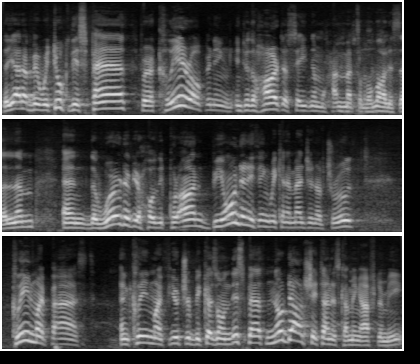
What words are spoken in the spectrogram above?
That, Ya Rabbi we took this path for a clear opening into the heart of Sayyidina Muhammad and the word of your holy Qur'an beyond anything we can imagine of truth. Clean my past and clean my future because on this path no doubt shaitan is coming after me,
